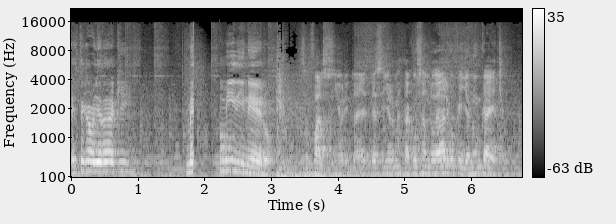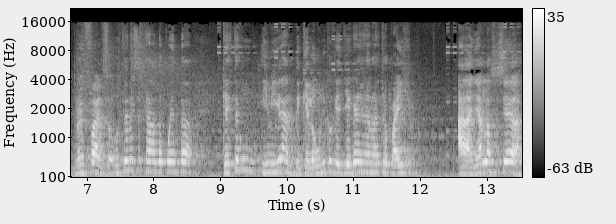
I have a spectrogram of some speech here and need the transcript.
Este caballero de aquí me mi dinero. Falso, señorita. Este señor me está acusando de algo que yo nunca he hecho. No es falso. ¿Usted no se está dando cuenta que este es un inmigrante que lo único que llega es a nuestro país a dañar la sociedad?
